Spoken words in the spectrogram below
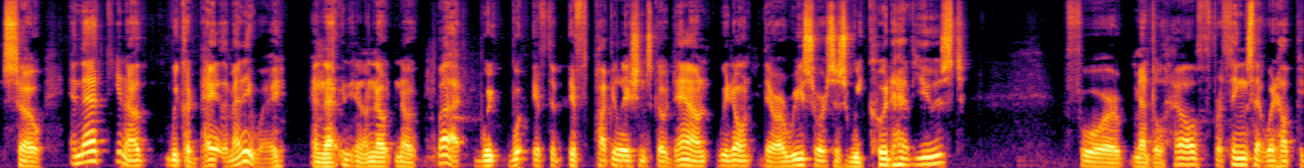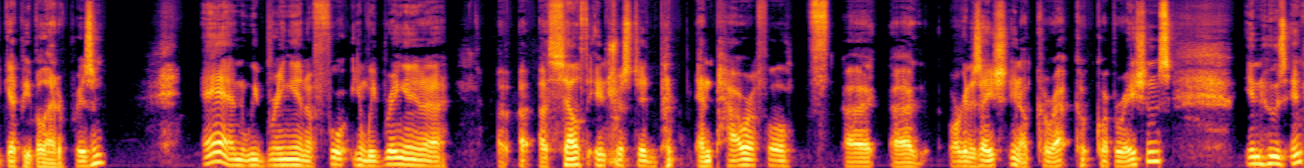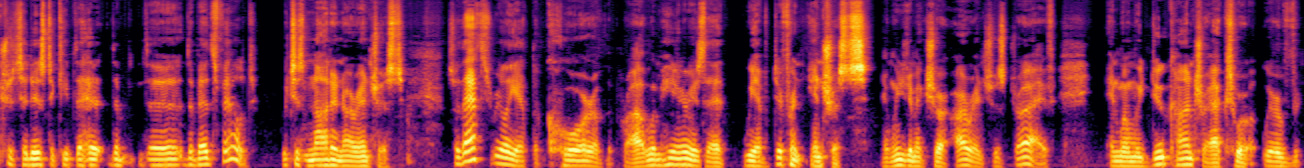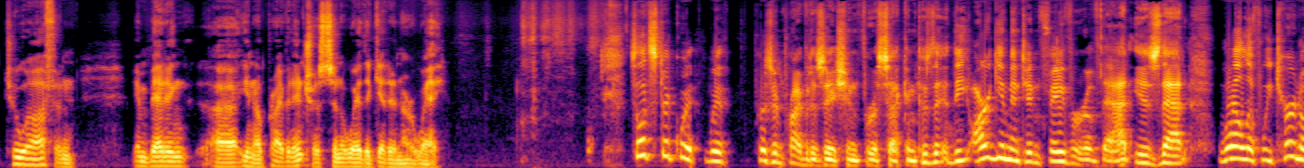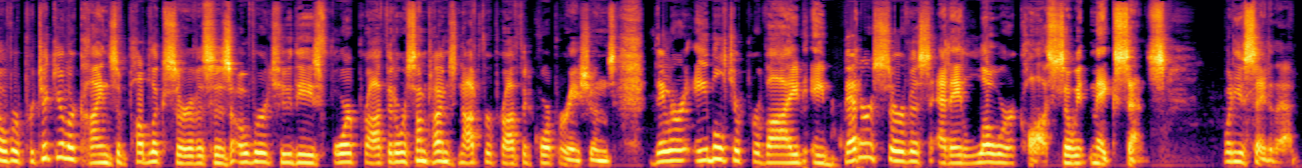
So, and that you know we could pay them anyway, and that you know no no. But we, if the if populations go down, we don't. There are resources we could have used for mental health, for things that would help get people out of prison, and we bring in a for you know we bring in a a, self-interested and powerful uh, uh, organization, you know, corporations, in whose interest it is to keep the, the, the the beds filled, which is not in our interest. So that's really at the core of the problem here: is that we have different interests, and we need to make sure our interests drive. And when we do contracts, we're we're too often embedding, uh, you know, private interests in a way that get in our way. So let's stick with with prison privatization for a second, because the, the argument in favor of that is that, well, if we turn over particular kinds of public services over to these for profit or sometimes not for profit corporations, they are able to provide a better service at a lower cost. So it makes sense. What do you say to that?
